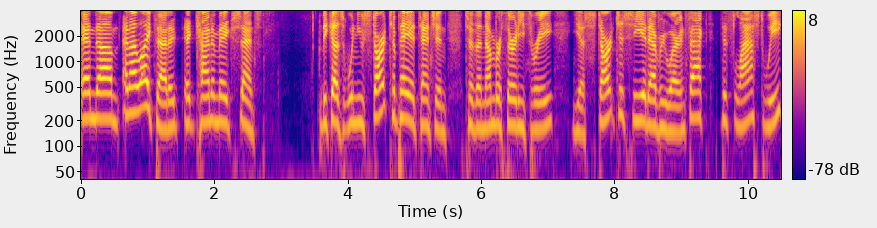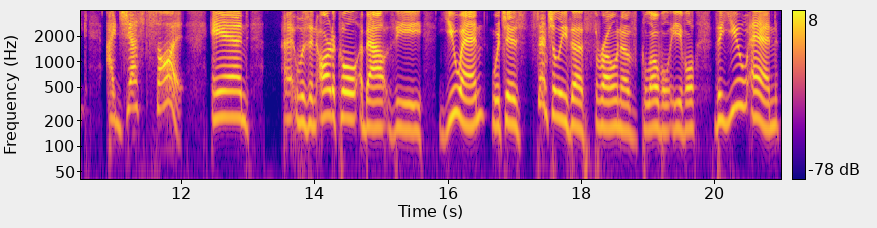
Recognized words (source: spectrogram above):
And um, and I like that. It, it kind of makes sense. Because when you start to pay attention to the number 33, you start to see it everywhere. In fact, this last week, I just saw it. And it was an article about the UN, which is essentially the throne of global evil. The UN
